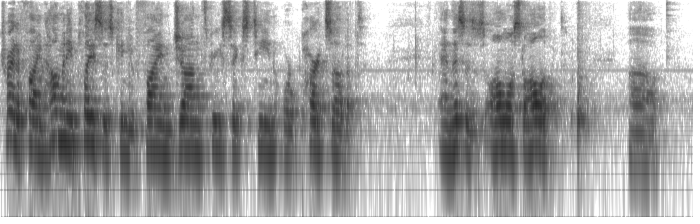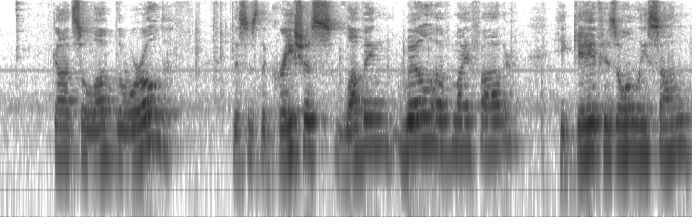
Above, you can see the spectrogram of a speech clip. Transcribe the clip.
try to find how many places can you find John 3:16 or parts of it. And this is almost all of it. Uh, God so loved the world. This is the gracious, loving will of my Father. He gave his only Son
